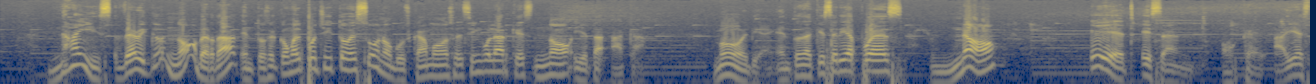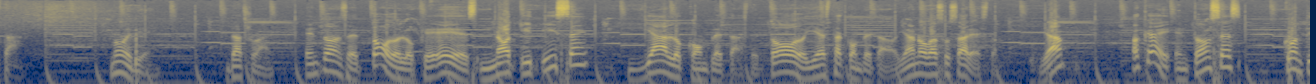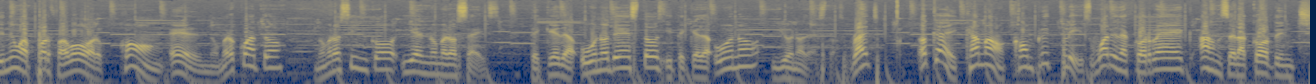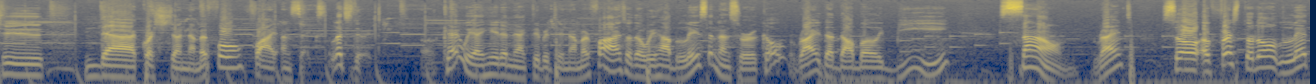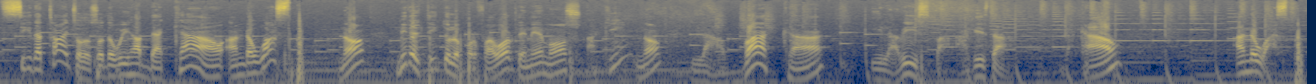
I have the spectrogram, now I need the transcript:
Nice, very good, no, ¿verdad? Entonces como el pollito es uno, buscamos el singular que es no y está acá. Muy bien, entonces aquí sería pues no, it isn't. Ok, ahí está. Muy bien, that's right. Entonces todo lo que es not it isn't, ya lo completaste. Todo ya está completado, ya no vas a usar esto. ¿Ya? Ok, entonces continúa por favor con el número 4 número 5 y el número 6. Te queda uno de estos y te queda uno y uno de estos, right? Okay, come on, complete please. What is the correct answer according to the question number 4, 5 and 6? Let's do it. Okay, we are here in activity number 5 so that we have listen and circle, right? The double B sound, right? So uh, first of all, let's see the title so that we have the cow and the wasp, ¿no? Mira el título, por favor, tenemos aquí, ¿no? la vaca y la avispa. Aquí está. The cow and the wasp.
